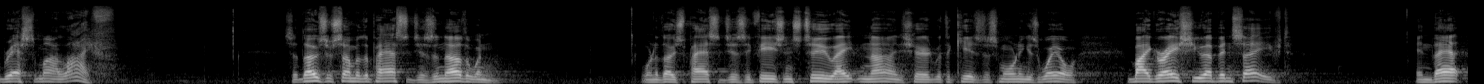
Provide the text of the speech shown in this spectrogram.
rest my life. So, those are some of the passages. Another one one of those passages, Ephesians 2 8 and 9, shared with the kids this morning as well. By grace you have been saved. And that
